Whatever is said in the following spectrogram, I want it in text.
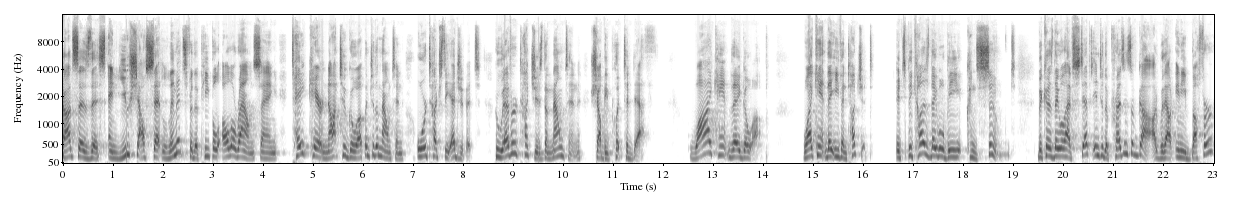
God says this, and you shall set limits for the people all around, saying, Take care not to go up into the mountain or touch the edge of it. Whoever touches the mountain shall be put to death. Why can't they go up? Why can't they even touch it? It's because they will be consumed, because they will have stepped into the presence of God without any buffer,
